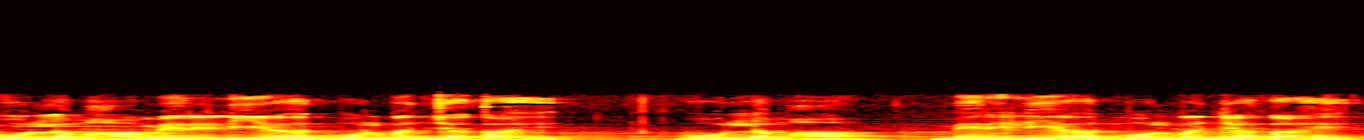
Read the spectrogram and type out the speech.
वो लम्हा मेरे लिए अनमोल बन जाता है। वो लम्हा मेरे लिए अनमोल बन जाता है।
